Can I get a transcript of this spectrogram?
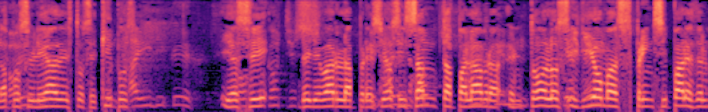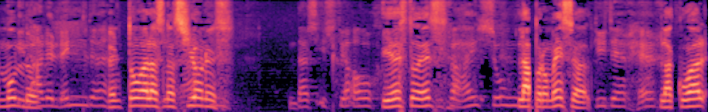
la posibilidad de estos equipos y así de llevar la preciosa y santa palabra en todos los idiomas principales del mundo, en todas las naciones. Y esto es la promesa la cual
